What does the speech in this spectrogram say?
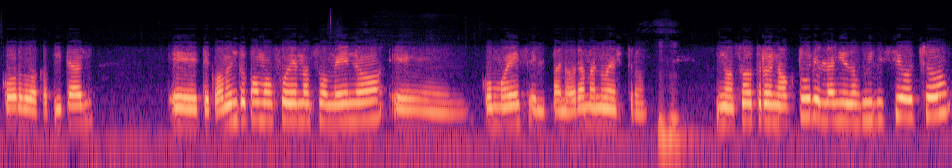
Córdoba Capital. Eh, te comento cómo fue más o menos, eh, cómo es el panorama nuestro. Nosotros en octubre del año 2018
